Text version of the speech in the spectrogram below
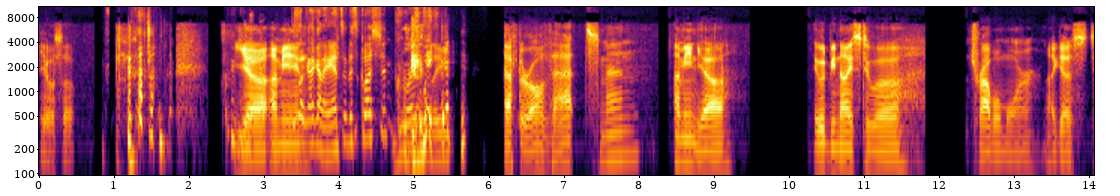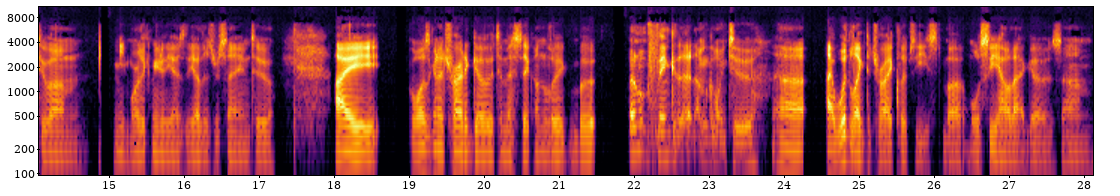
Yo, what's up? yeah, I mean, like, I gotta answer this question. Crazy. after all that, man, I mean, yeah, it would be nice to uh travel more, I guess, to um meet more of the community, as the others were saying too. I was gonna try to go to Mistake on the Lake, but I don't think that I'm going to. Uh, I would like to try Eclipse East, but we'll see how that goes. Um,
